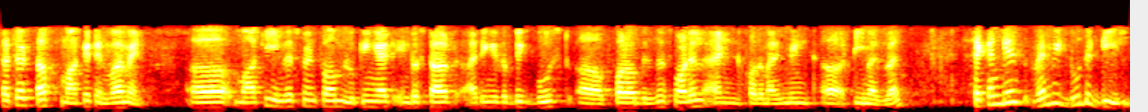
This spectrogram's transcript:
such a tough market environment. Uh, marquee investment firm looking at Indostar, I think, is a big boost uh, for our business model and for the management uh, team as well. Second is when we do the deal,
